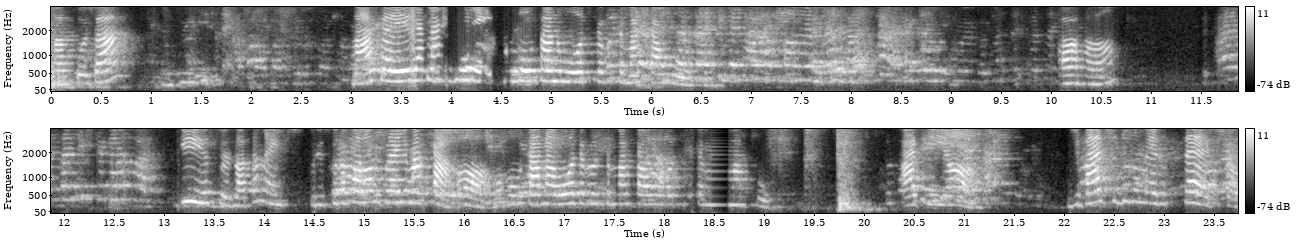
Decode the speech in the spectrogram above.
Marcou já? Marca esse. Já marquei. Vou voltar no outro para você marcar o outro. Aham. Isso, exatamente. Por isso que eu tô falando para ele marcar. Ó, vou voltar na outra para você marcar o outro que você marcou. Aqui, ó. Debaixo do número 7, ó.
